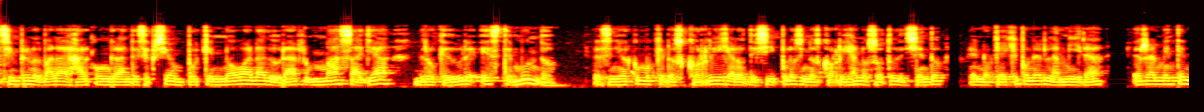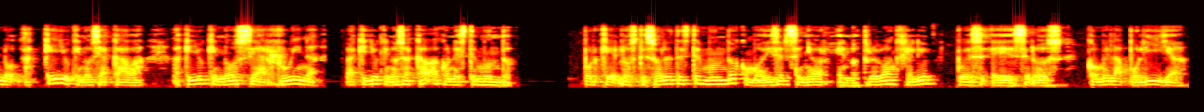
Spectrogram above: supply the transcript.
siempre nos van a dejar con gran decepción, porque no van a durar más allá de lo que dure este mundo el Señor como que los corrige a los discípulos y nos corrige a nosotros diciendo en lo que hay que poner la mira es realmente en lo, aquello que no se acaba, aquello que no se arruina, aquello que no se acaba con este mundo. Porque los tesoros de este mundo, como dice el Señor en otro evangelio, pues eh, se los come la polilla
